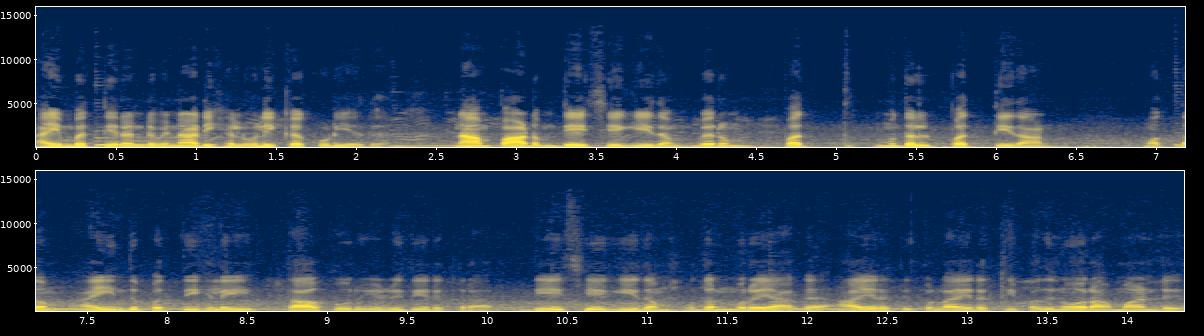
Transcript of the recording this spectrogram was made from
ஐம்பத்தி இரண்டு வினாடிகள் ஒலிக்கக்கூடியது. நாம் பாடும் தேசிய கீதம் வெறும் பத் முதல் பத்தி தான். மொத்தம் ஐந்து பத்திகளை தாகூர் எழுதியிருக்கிறார். தேசிய கீதம் முதன்முறையாக ஆயிரத்தி தொள்ளாயிரத்தி பதினோராம் ஆண்டு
